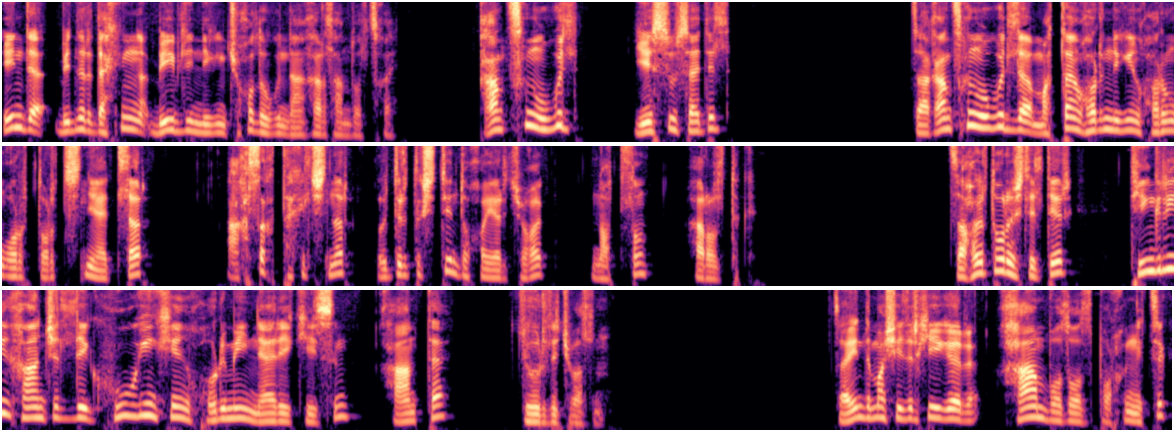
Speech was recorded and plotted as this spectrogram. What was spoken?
энд бид нар дахин Библийн нэгэн чухал үгэнд анхаарал хандуулцгаая. Ганцхан үг л Есүс адил За ганцхан өгөл Матай 21-ийн 23-т дурдсны адилаар ахлах тахилч нар удирдгчдийн тухай ярьж байгааг нотлон харуулдаг. За 2 дугаар эшлэлдэр Тэнгэрийн хаанчлалыг хүүгийнхээ хурмын найрыг хийсэн хаантай зөөрлөж болно. За энд маш илэрхийгээр хаан болвол бурхан эцэг.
